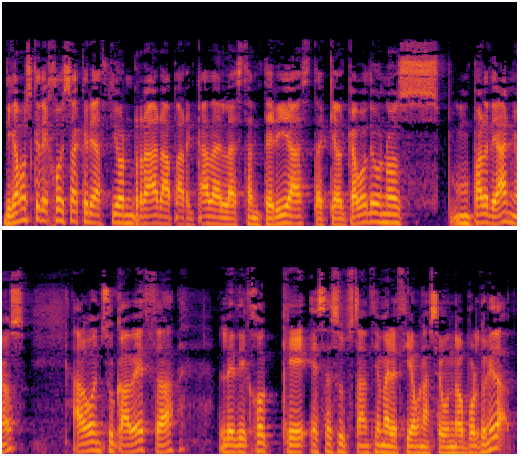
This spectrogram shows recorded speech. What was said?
Digamos que dejó esa creación rara aparcada en la estantería hasta que al cabo de unos un par de años, algo en su cabeza le dijo que esa sustancia merecía una segunda oportunidad.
